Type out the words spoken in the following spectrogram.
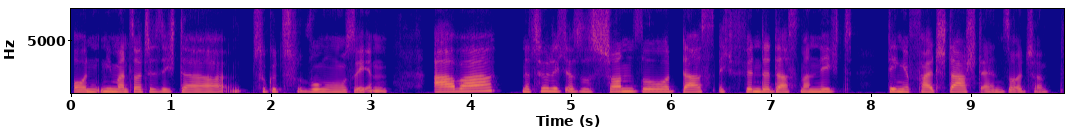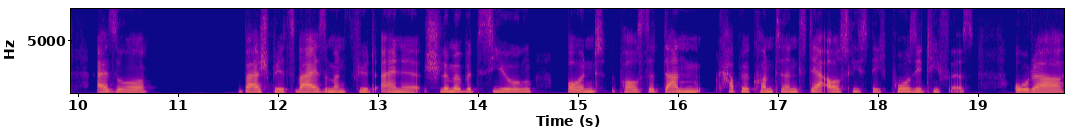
und niemand sollte sich dazu gezwungen sehen. Aber natürlich ist es schon so, dass ich finde, dass man nicht Dinge falsch darstellen sollte. Also Beispielsweise, man führt eine schlimme Beziehung und postet dann Couple-Content, der ausschließlich positiv ist. Oder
